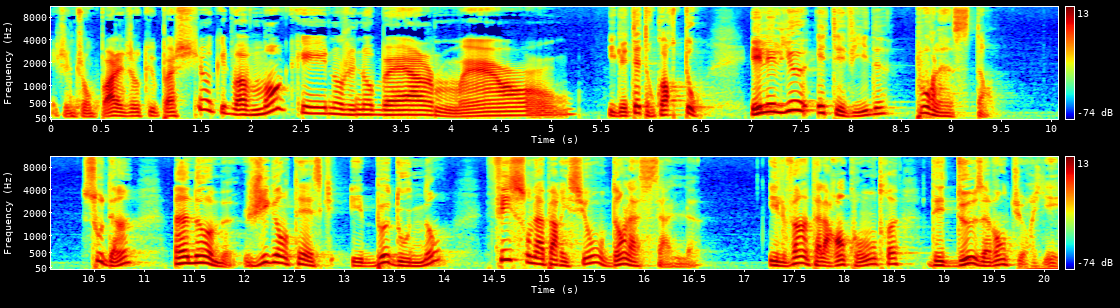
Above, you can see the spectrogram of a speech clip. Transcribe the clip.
Et ce ne sont pas les occupations qui doivent manquer dans une auberge. Il était encore tôt, et les lieux étaient vides pour l'instant. Soudain, un homme gigantesque et bedonnant fit son apparition dans la salle. Il vint à la rencontre des deux aventuriers.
